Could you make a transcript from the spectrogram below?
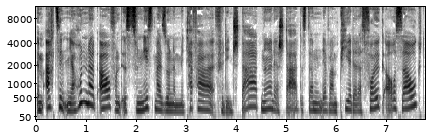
im 18. Jahrhundert auf und ist zunächst mal so eine Metapher für den Staat. Ne? Der Staat ist dann der Vampir, der das Volk aussaugt.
